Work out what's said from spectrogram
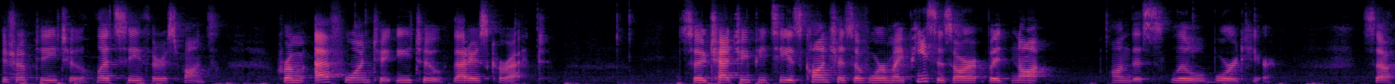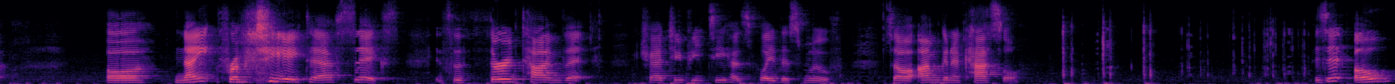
bishop to e2. Let's see the response. From f1 to e2, that is correct. So ChatGPT is conscious of where my pieces are, but not on this little board here. So, uh, knight from g8 to f6. It's the third time that ChatGPT has played this move. So I'm gonna castle. Is it O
